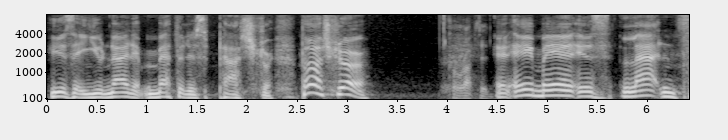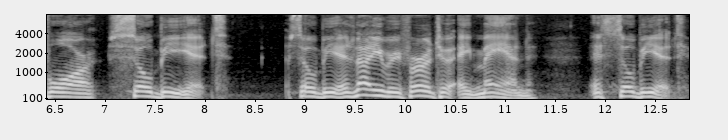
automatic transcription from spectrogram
he is a United Methodist pastor. Pastor. Corrupted. And amen is Latin for so be it. So be it. It's not even referring to a man. It's so be it.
